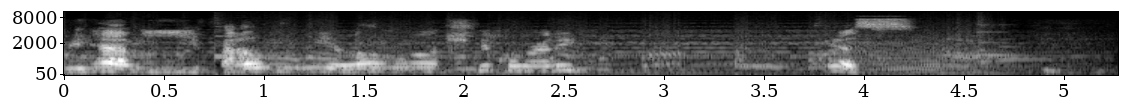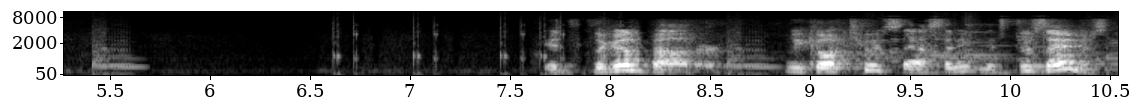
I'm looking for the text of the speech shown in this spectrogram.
We have you found a long lost ship already? Yes. It's the gunpowder. We got to assassinate Mr. Sanderson.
